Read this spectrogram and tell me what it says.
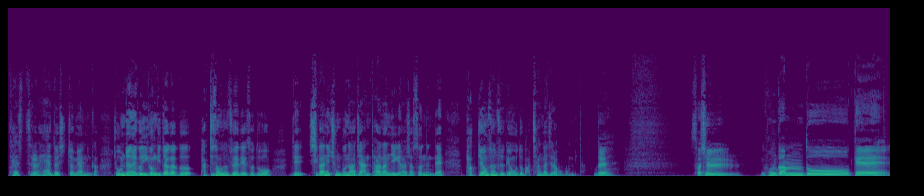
테스트를 해야 될 시점이 아닌가. 조금 전에 그 이건 기자가 그 박지성 선수에 대해서도 이제 시간이 충분하지 않다라는 얘기를 하셨었는데 박주영 선수의 경우도 마찬가지라고 봅니다. 네. 사실 홍 감독의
